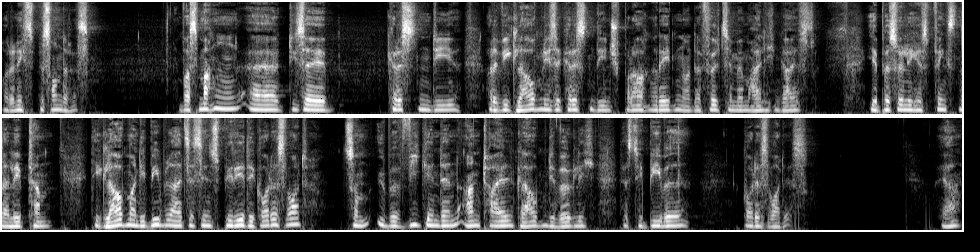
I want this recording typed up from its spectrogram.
oder nichts Besonderes. Was machen äh, diese Christen, die, oder wie glauben diese Christen, die in Sprachen reden und erfüllt sind mit dem Heiligen Geist? ihr persönliches Pfingsten erlebt haben, die glauben an die Bibel als das inspirierte Gotteswort. Zum überwiegenden Anteil glauben die wirklich, dass die Bibel Gottes Wort ist. Ja?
